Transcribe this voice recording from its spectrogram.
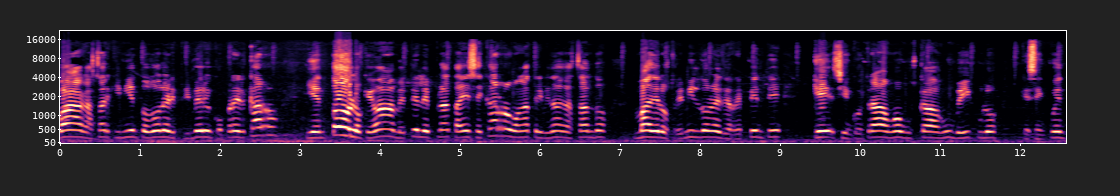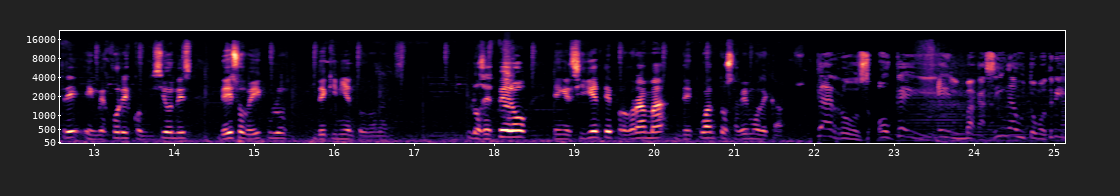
va a gastar 500 dólares primero en comprar el carro. Y en todo lo que van a meterle plata a ese carro van a terminar gastando más de los 3 mil dólares de repente que si encontraban o buscaban un vehículo que se encuentre en mejores condiciones de esos vehículos de 500 dólares. Los espero en el siguiente programa de cuánto sabemos de carros. Carros OK, el magazine automotriz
